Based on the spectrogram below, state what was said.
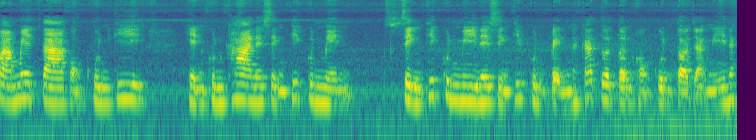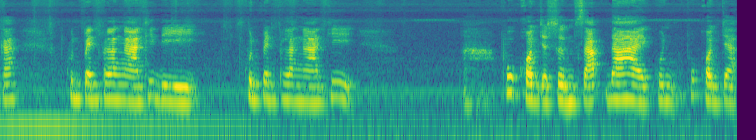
ความเมตตาของคุณที่เห็นคุณค่าในสิ่งที่คุณเมนสิ่งที่คุณมีในสิ่งที่คุณเป็นนะคะ ตัวตนของคุณต่อจากนี้นะคะ คุณเป็นพลังงานที่ดี คุณเป็นพลังงานที่ผู้คนจะซึมซับได้ คุณผู้คนจะ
